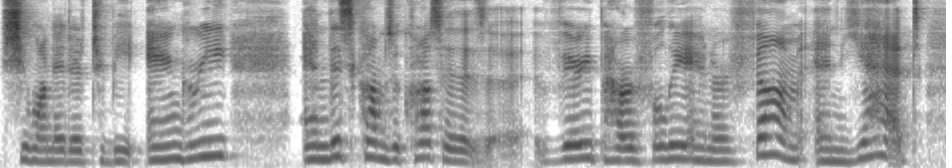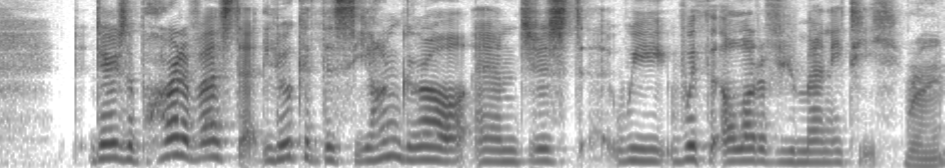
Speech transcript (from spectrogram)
she wanted her to be angry. And this comes across as very powerfully in her film. And yet, there's a part of us that look at this young girl and just we with a lot of humanity. Right.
